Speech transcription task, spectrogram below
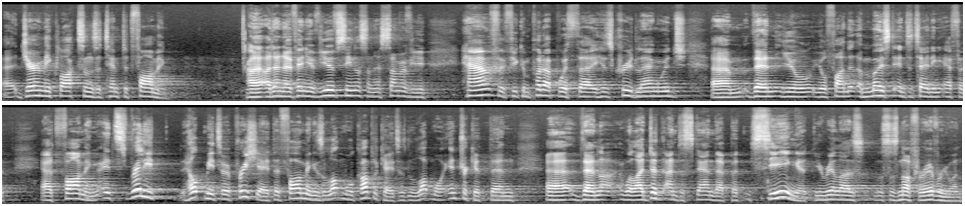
uh, Jeremy Clarkson's attempt at farming. Uh, I don't know if any of you have seen this, I know some of you have. If you can put up with uh, his crude language, um, then you'll, you'll find it a most entertaining effort at farming. It's really helped me to appreciate that farming is a lot more complicated and a lot more intricate than, uh, than well, I did understand that, but seeing it, you realize this is not for everyone.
